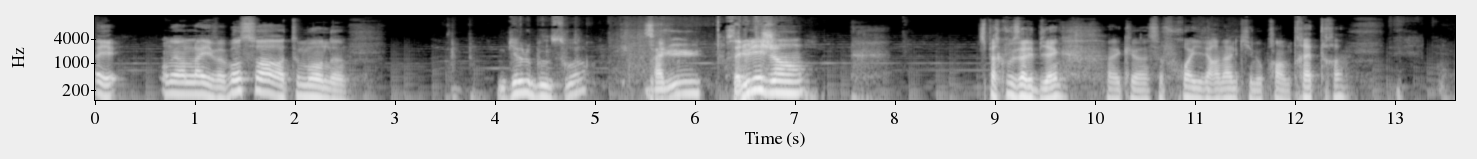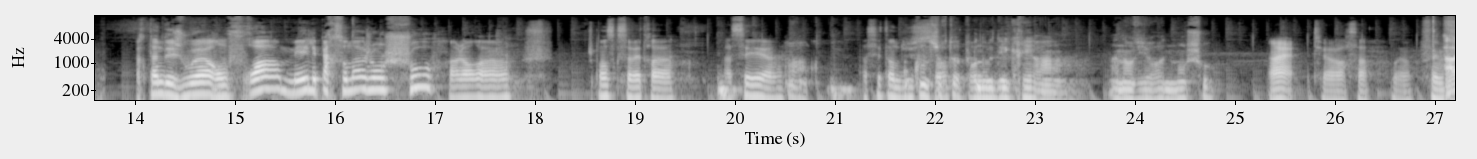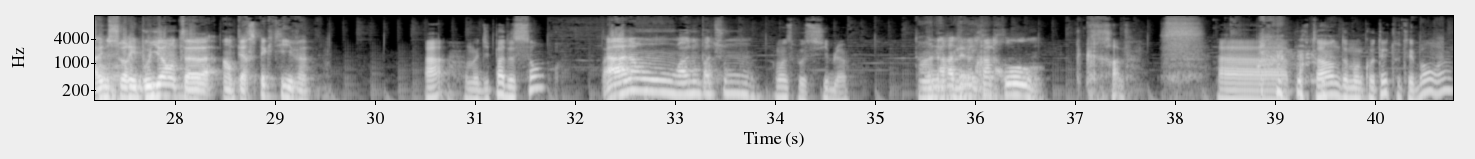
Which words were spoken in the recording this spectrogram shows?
Ça y est, on est en live. Bonsoir à tout le monde. Bien le bonsoir. Salut Salut les gens J'espère que vous allez bien avec euh, ce froid hivernal qui nous prend en traître. Certains des joueurs ont froid, mais les personnages ont chaud. Alors, euh, je pense que ça va être euh, assez, euh, Oh, assez tendu. on compte sur toi pour nous décrire un, un environnement chaud. Ouais, tu vas voir ça. Ouais, Ah, une soirée bouillante euh, en perspective. Ah, on me dit pas de son Ah non, ah non, pas de son. Comment c'est possible? Attends, On a raté notre intro. Grave. Euh, pourtant, de mon côté, tout est bon. Hein.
